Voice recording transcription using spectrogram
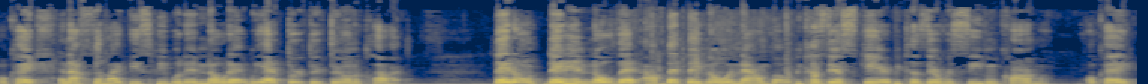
okay? And I feel like these people didn't know that. We had 333 on the clock. They don't, they didn't know that. I bet they know it now, though, because they're scared because they're receiving karma, okay?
